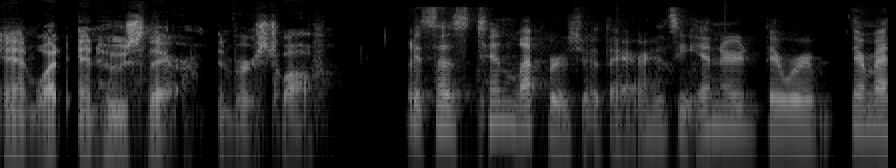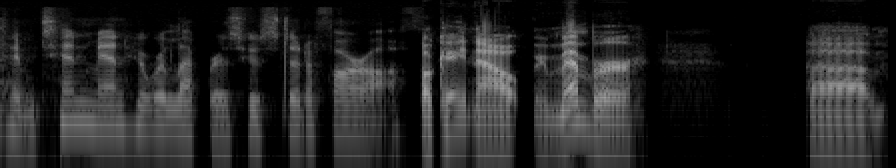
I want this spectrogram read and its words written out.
and what and who's there in verse 12 It says ten lepers are there. As he entered, there were there met him ten men who were lepers who stood afar off. Okay, now remember, um,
